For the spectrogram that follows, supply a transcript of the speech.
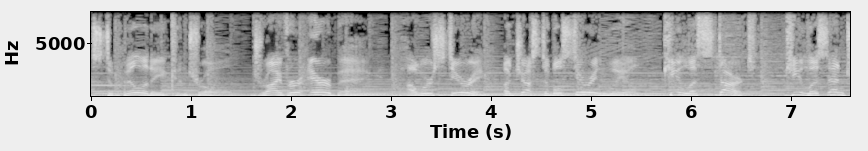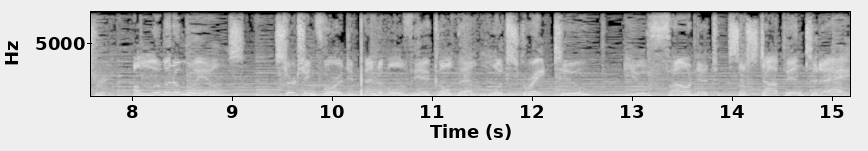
stability control, driver airbag power steering, adjustable steering wheel, keyless start, keyless entry, aluminum wheels. Searching for a dependable vehicle that looks great too? You've found it, so stop in today.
